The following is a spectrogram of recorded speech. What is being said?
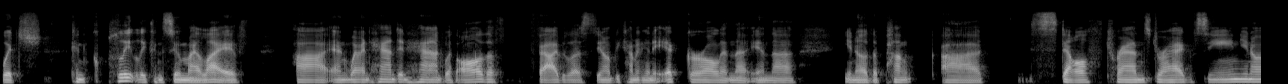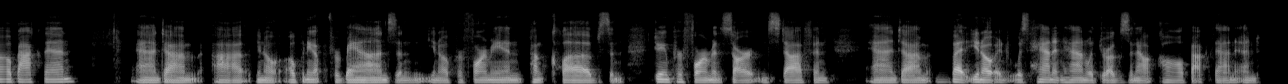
which can completely consume my life uh, and went hand in hand with all the fabulous you know becoming an it girl in the in the you know the punk uh, stealth trans drag scene you know back then and um, uh, you know opening up for bands and you know performing in punk clubs and doing performance art and stuff and and um, but you know it was hand in hand with drugs and alcohol back then and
